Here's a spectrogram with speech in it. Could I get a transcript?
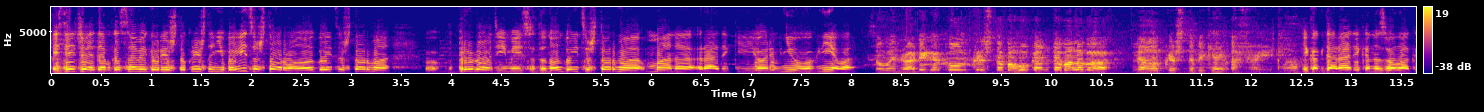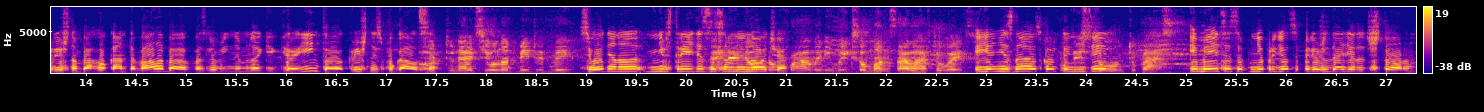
И здесь Джайдев Госвами говорит, что Кришна не боится шторма, он боится шторма в природе, имеется в виду, но он боится шторма мана Радики, ее ревнивого гнева. И когда Радика назвала Кришну Бахуканта Валаба, возлюбленной многих героинь, то Кришна Oh, испугался. me. Сегодня она не встретится со мной ночью. И я не знаю, сколько недель storm to pass. и месяцев мне придется пережидать этот шторм.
